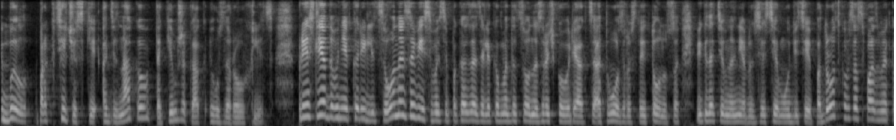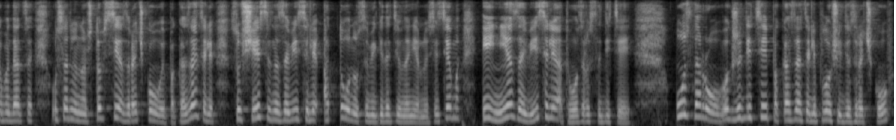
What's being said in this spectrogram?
был практически одинаковым, таким же, как и у здоровых лиц. При исследовании корреляционной зависимости показателей аккомодационной зрачковой реакции от возраста и тонуса вегетативной нервной системы у детей и подростков со спазмой аккомодации установлено, что все зрачковые показатели существенно зависели от тонуса вегетативной нервной системы и не зависели от возраста детей. У здоровых же детей показатели площади зрачков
